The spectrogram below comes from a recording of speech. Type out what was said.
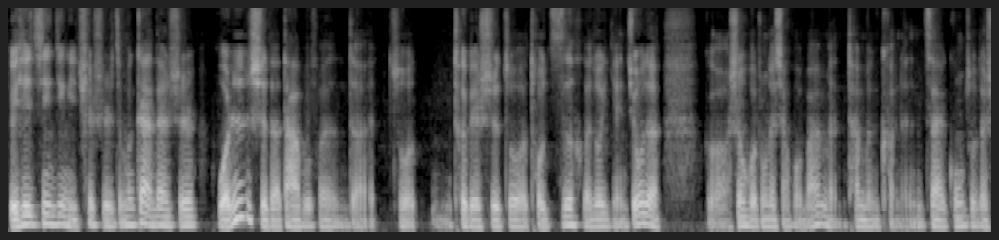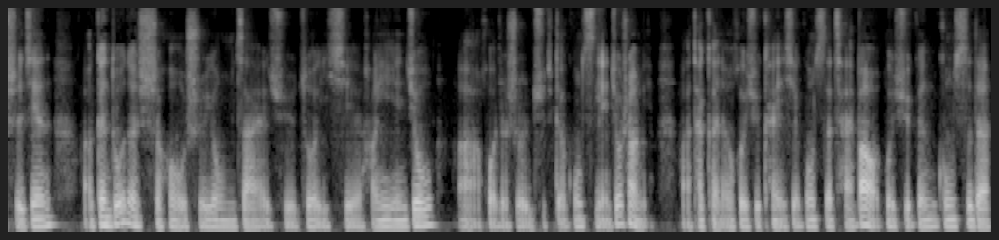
有一些基金经理确实这么干，但是我认识的大部分的做，特别是做投资和做研究的，呃，生活中的小伙伴们，他们可能在工作的时间啊，更多的时候是用在去做一些行业研究啊，或者说具体的公司研究上面啊，他可能会去看一些公司的财报，会去跟公司的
